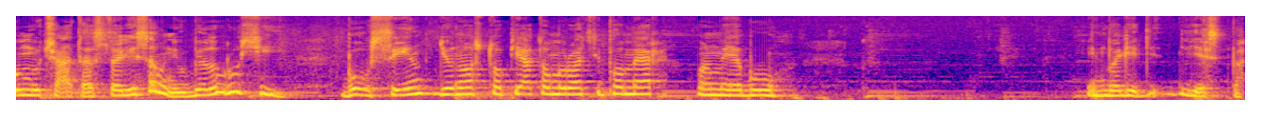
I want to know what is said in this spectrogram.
внучата сталіся, вони в Білорусі. Був син в 95-му році помер. Він мене був інвалідства.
